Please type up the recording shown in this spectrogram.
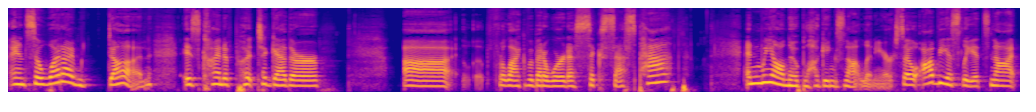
And so what I've done is kind of put together uh, for lack of a better word, a success path. And we all know blogging's not linear. So obviously it's not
